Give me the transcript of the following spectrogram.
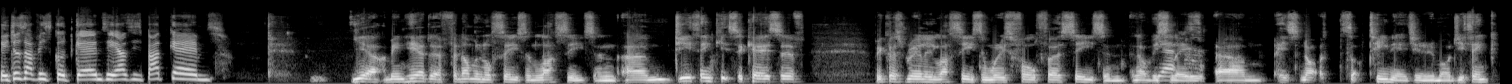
he does have his good games, he has his bad games. Yeah, I mean, he had a phenomenal season last season. Um, do you think it's a case of because really last season were his full first season, and obviously um, he's not a sort of teenager anymore. Do you think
